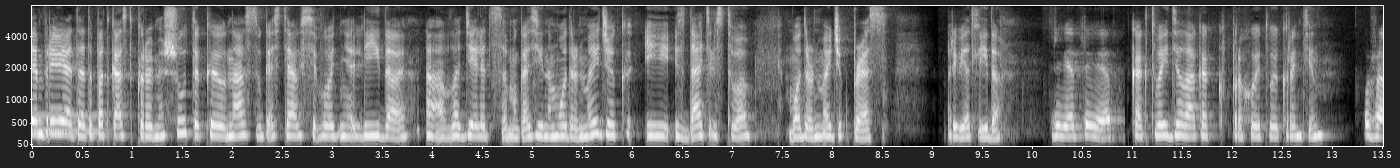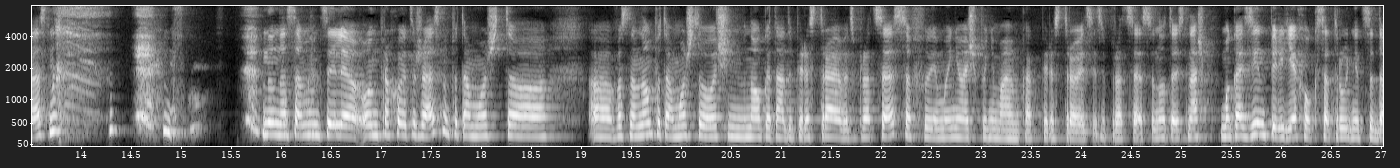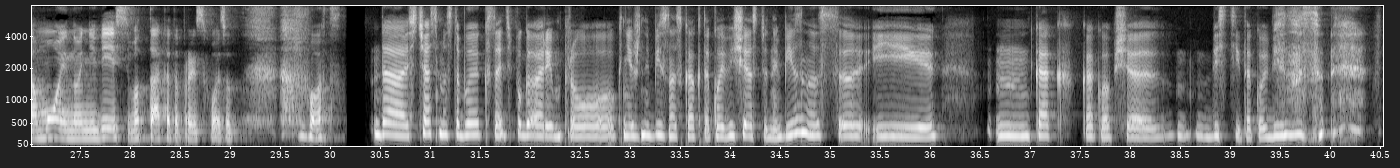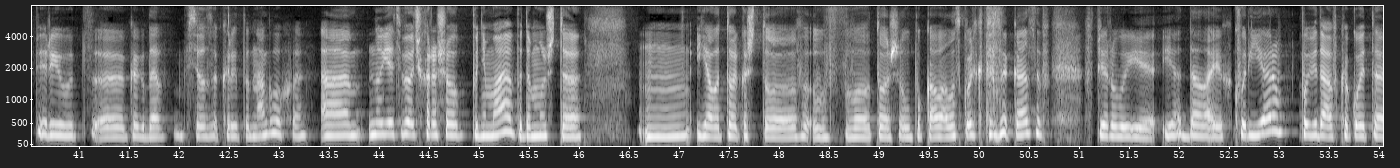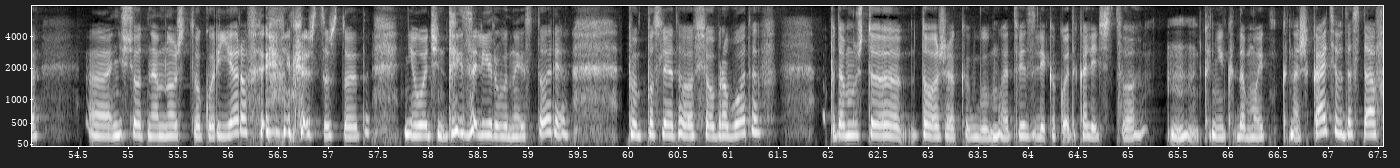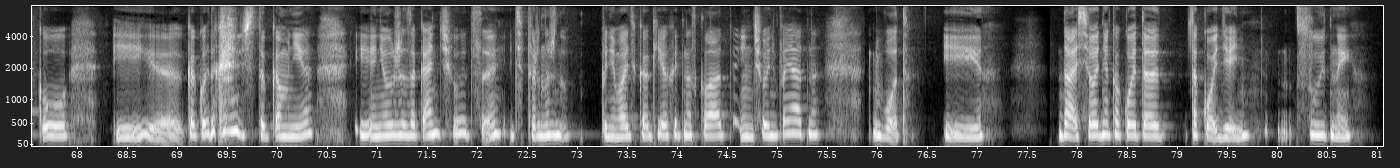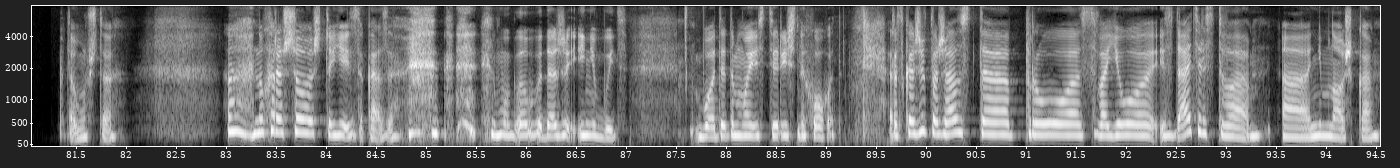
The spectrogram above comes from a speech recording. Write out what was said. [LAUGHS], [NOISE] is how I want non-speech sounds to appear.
Всем привет, это подкаст «Кроме шуток», и у нас в гостях сегодня Лида, а, владелица магазина Modern Magic и издательства Modern Magic Press. Привет, Лида. Привет, привет. Как твои дела, как проходит твой карантин? Ужасно. [LAUGHS] [LAUGHS] Ну, на самом деле, он проходит ужасно, потому что э, в основном потому, что очень много надо перестраивать процессов, и мы не очень понимаем, как перестроить эти процессы. Ну, то есть наш магазин переехал к сотруднице домой, но не весь. Вот так это происходит. [LAUGHS] Вот. Да, сейчас мы с тобой, кстати, поговорим про книжный бизнес как такой вещественный бизнес и как, как вообще вести такой [LAUGHS] бизнес в период, э, когда все закрыто наглухо? А, ну, я тебя очень хорошо понимаю, потому что я вот только что в, тоже упаковала сколько-то заказов впервые и отдала их курьерам, повидав какой-то несчетное множество курьеров. [LAUGHS] И мне кажется, что это не очень-то изолированная история. После этого все обработав, потому что тоже как бы мы отвезли какое-то количество книг домой к нашей Кате в доставку и какое-то [LAUGHS] количество ко мне, и они уже заканчиваются, и теперь нужно понимать, как ехать на склад, и ничего не понятно. Вот. И да, сегодня какой-то такой день суетный, потому что ну хорошо, что есть заказы. [LAUGHS] Могло бы даже и не быть. Вот, это мой истеричный хохот. Расскажи, пожалуйста, про свое издательство э, немножко.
